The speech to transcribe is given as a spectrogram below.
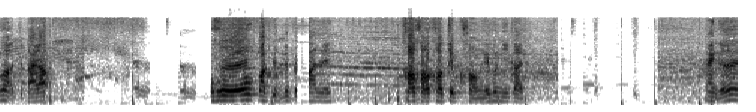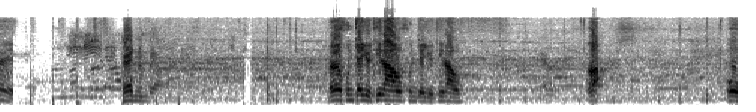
ว้าจะตายแล้ว โอ้โหปักเต็มเต็มกระบาลเลย ขอขอขอเก็บของไอ้พวกนี้ก่อนแม่งเอ้ยเพชรมึงไปเอาเออ คุณจะอยู่ที่เรา คุณจะอยู่ที่เราเออ อ้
